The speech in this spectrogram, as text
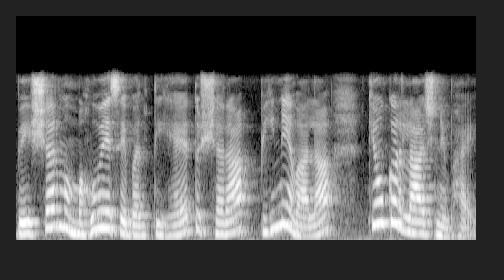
بے شرم مہوے سے بنتی ہے تو شراب پینے والا کیوں کر لاج نبھائے؟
